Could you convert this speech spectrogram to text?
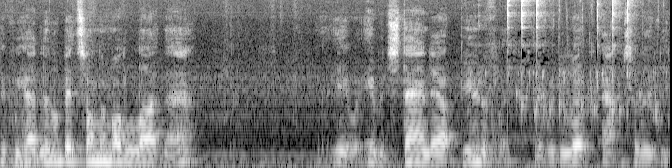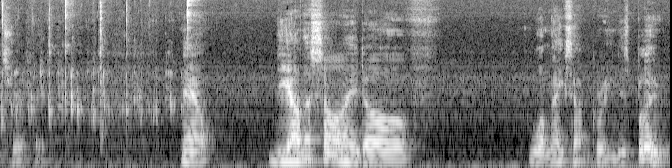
If we had little bits on the model like that it, it would stand out beautifully. It would look absolutely terrific. Now the other side of what makes up green is blue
